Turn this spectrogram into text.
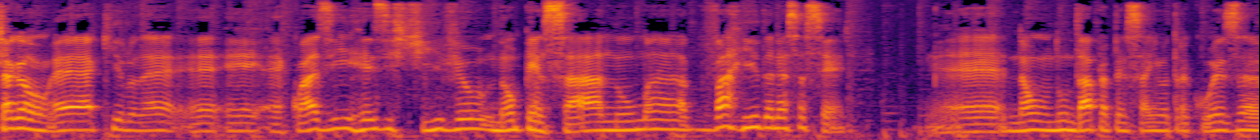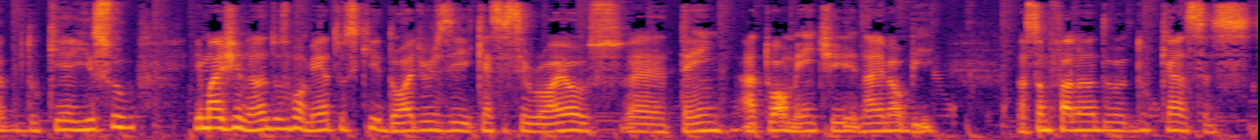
Tiagão, é aquilo, né? É, é, é, quase irresistível não pensar numa varrida nessa série. É, não, não dá para pensar em outra coisa do que isso, imaginando os momentos que Dodgers e Kansas City Royals é, têm atualmente na MLB. Nós estamos falando do Kansas,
